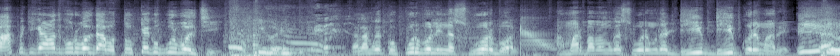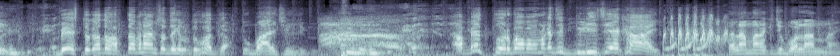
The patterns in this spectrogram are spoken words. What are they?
বাপকে কি করে আমাদের কুকুর বলতে যাব? তোকে কুকুর বলছি। তাহলে আমাকে কুকুর বলি না শুয়োর বল। আমার বাবা আমাকে শুয়োরের মধ্যে ঢিপ ঢিপ করে মারে। বেশ তোকে তো ভাবতে হবে না আমি সব তুই ঘর যা। তুই বাল ছিঁড়লিবি আবে তোর বাবা আমার কাছে বিড়ি চেয়ে খায়। তাহলে আমার আর কিছু বলার নাই।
